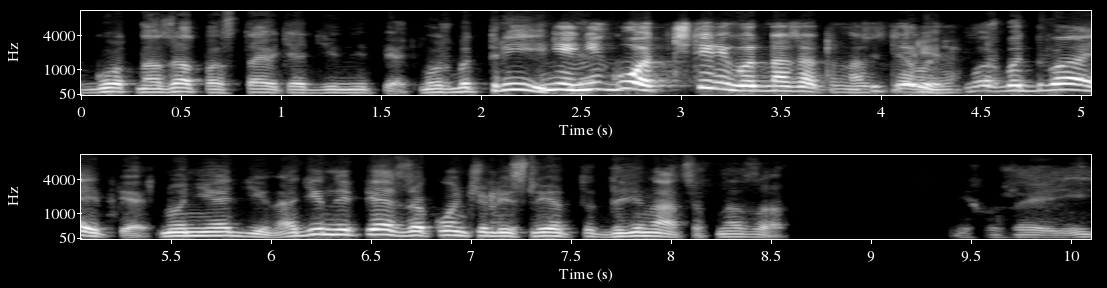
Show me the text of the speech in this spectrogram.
год назад поставить 1,5? Может быть, 3,5? Не, не год, 4 года назад у нас 4, сделали. Может быть, 2,5, но не 1. 1,5 закончились лет 12 назад. Их уже...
